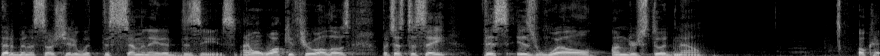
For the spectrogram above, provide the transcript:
that have been associated with disseminated disease. I won't walk you through all those, but just to say this is well understood now. Okay.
